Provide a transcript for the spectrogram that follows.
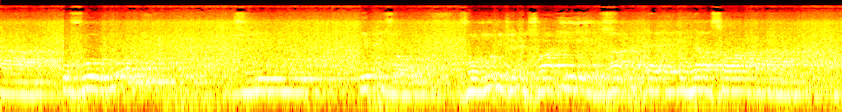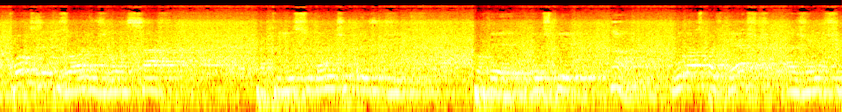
a o volume de episódios. Volume de episódios. Ah, É, é, em relação a, a quantos episódios lançar para que isso não te prejudique. Porque eu explico. Não. No nosso podcast, a gente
